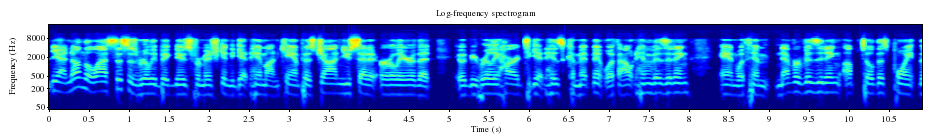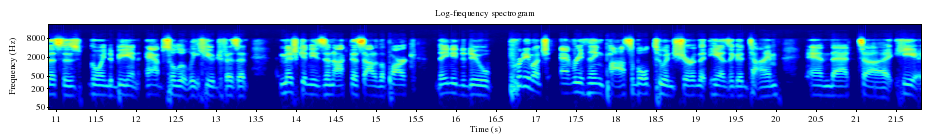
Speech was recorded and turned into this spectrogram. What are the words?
yeah, nonetheless, this is really big news for Michigan to get him on campus. John, you said it earlier that it would be really hard to get his commitment without him visiting. And with him never visiting up till this point, this is going to be an absolutely huge visit. Michigan needs to knock this out of the park. They need to do pretty much everything possible to ensure that he has a good time and that uh, he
